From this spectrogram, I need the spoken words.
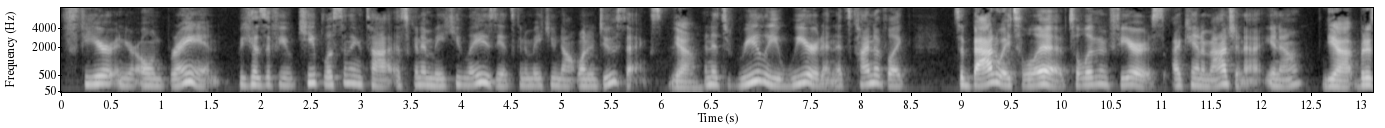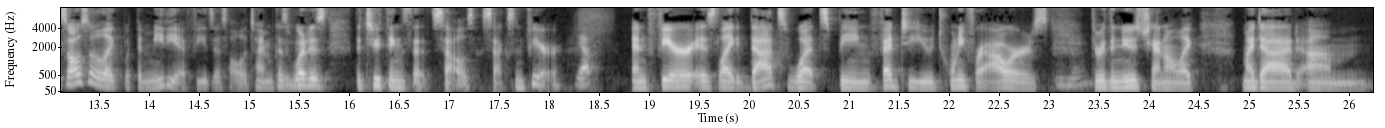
fear in your own brain? Because if you keep listening to that, it's going to make you lazy. It's going to make you not want to do things. Yeah. And it's really weird. And it's kind of like, it's a bad way to live, to live in fears. I can't imagine it, you know? Yeah, but it's also like what the media feeds us all the time. Because what is the two things that sells? Sex and fear. Yep. And fear is like that's what's being fed to you 24 hours through the news channel. Like my dad, um,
